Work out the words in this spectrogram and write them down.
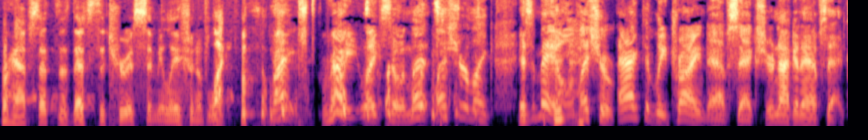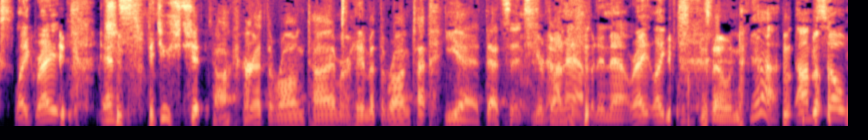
Perhaps that's the, that's the truest simulation of life. right, right. Like, so unless, unless you're like as a male, unless you're actively trying to have sex, you're not going to have sex. Like, right? And s- Did you shit talk her at the wrong time or him at the wrong time? Yeah, that's it. You're not done. happening now, right? Like, You're yeah. Um. So,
